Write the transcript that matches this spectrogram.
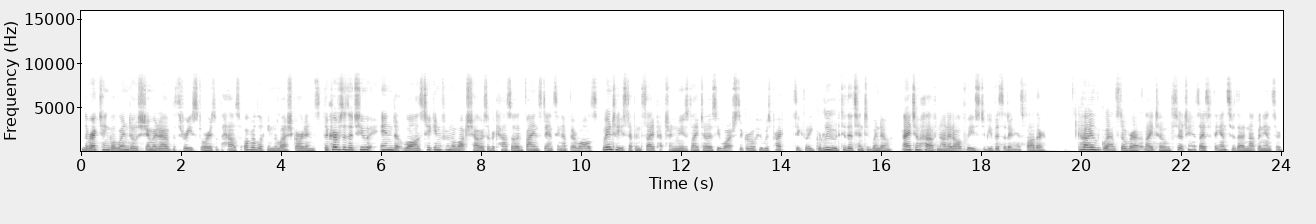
The rectangle windows shimmered out of the three stories of the house, overlooking the lush gardens. The curves of the two end walls, taken from the watchtowers of a castle, had vines dancing up their walls. Wait until you step inside, Patron mused Lyta as he watched the girl who was practically glued to the tinted window. Ayato Huff, not at all pleased to be visiting his father. Kyle glanced over at Laito, searching his eyes for the answer that had not been answered.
